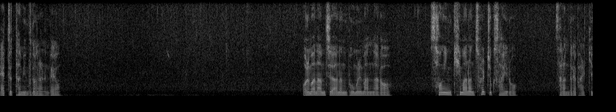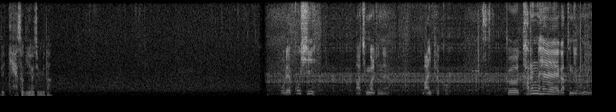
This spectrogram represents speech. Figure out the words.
애틋함이 묻어나는데요. 얼마 남지 않은 봄을 만나러 성인 키만한 철쭉 사이로 사람들의 발길이 계속 이어집니다. 올해 꽃이 아 정말 좋네요. 많이 폈고 그 다른 해 같은 경우는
